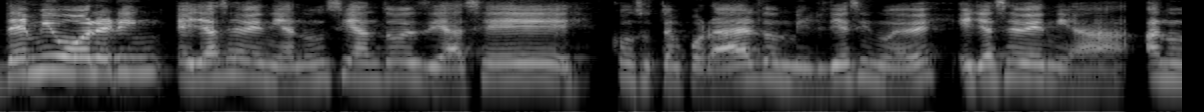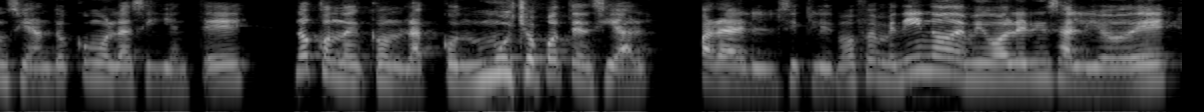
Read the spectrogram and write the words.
Demi Bollering, ella se venía anunciando desde hace, con su temporada del 2019, ella se venía anunciando como la siguiente, no, con, con, la, con mucho potencial para el ciclismo femenino. Demi Bollering salió de,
